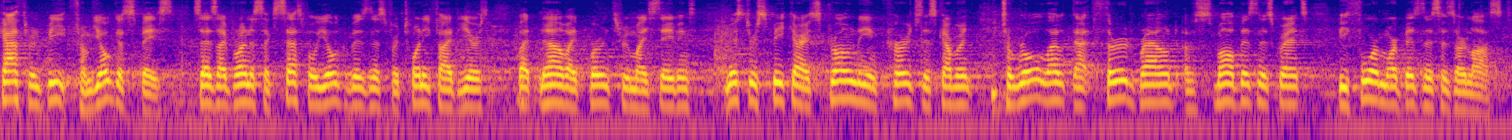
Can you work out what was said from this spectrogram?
Catherine Beat from Yoga Space says, I've run a successful yoga business for 25 years, but now I've burned through my savings. Mr. Speaker, I strongly encourage this government to roll out that third round of small business grants before more businesses are lost.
